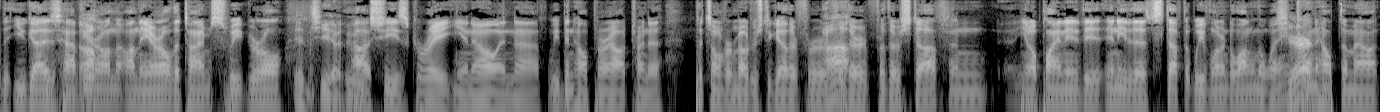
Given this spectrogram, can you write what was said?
that you guys have here Oh. on the on the air all the time, sweet girl. Isn't she a hoot? Uh, she's great, you know, and uh, we've been helping her out trying to put some of her motors together for, Ah. for their for their stuff, and you know, applying any of the any of the stuff that we've learned along the way, Sure. and trying to help them out.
